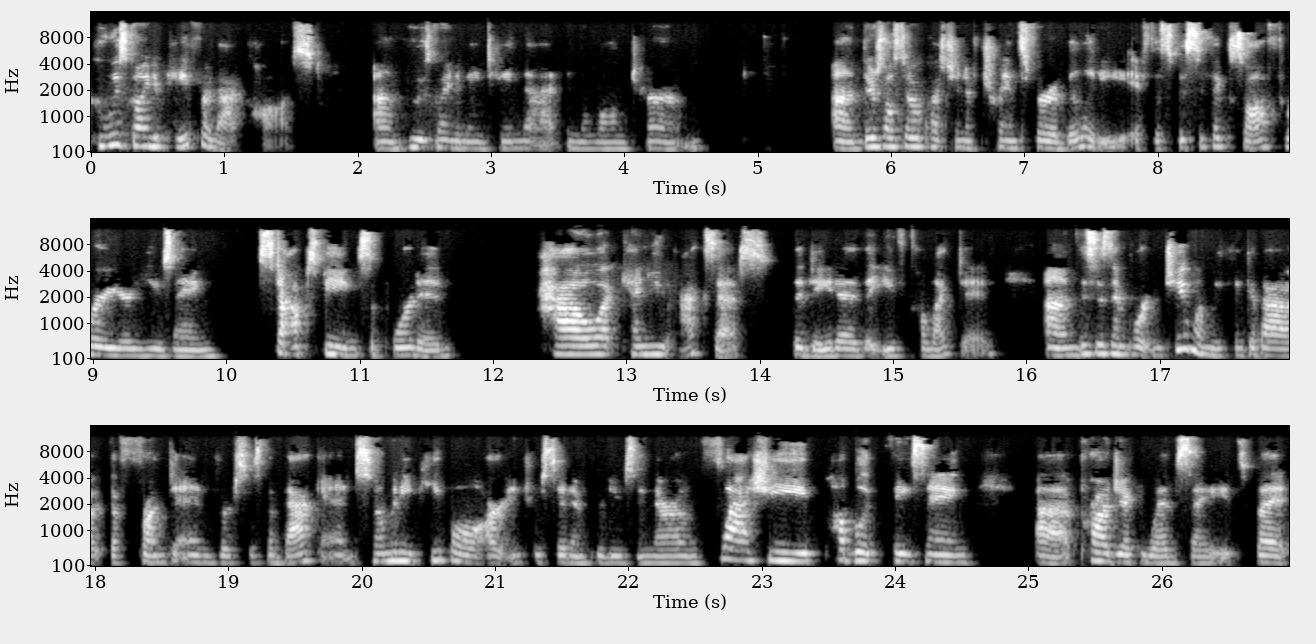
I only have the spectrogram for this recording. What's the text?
Who is going to pay for that cost? Um, who is going to maintain that in the long term? Um, there's also a question of transferability. If the specific software you're using stops being supported, how can you access the data that you've collected? Um, this is important too when we think about the front end versus the back end. So many people are interested in producing their own flashy, public facing uh, project websites, but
